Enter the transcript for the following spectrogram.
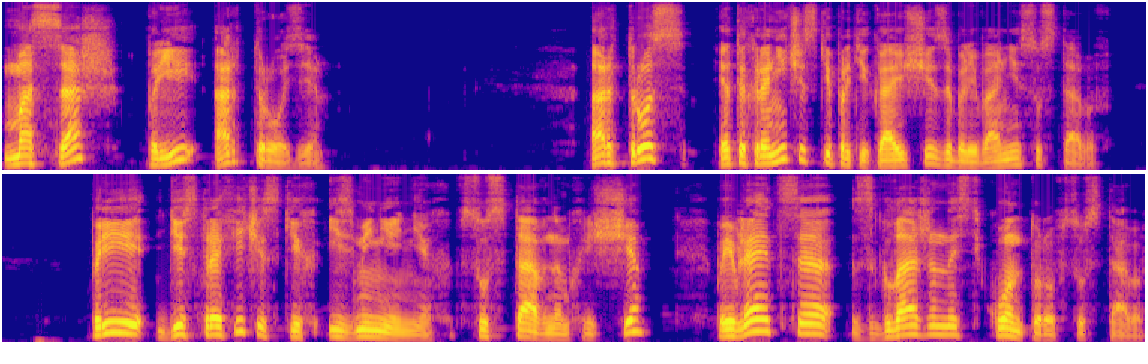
Массаж при артрозе. Артроз – это хронически протекающее заболевание суставов. При дистрофических изменениях в суставном хряще появляется сглаженность контуров суставов,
